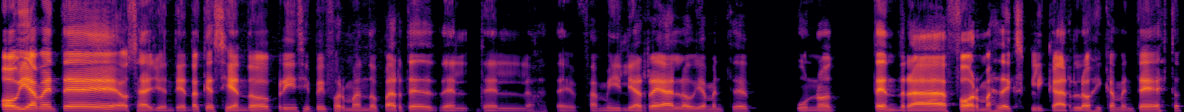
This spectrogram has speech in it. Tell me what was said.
obviamente, o sea, yo entiendo que siendo príncipe y formando parte de, de la familia real, obviamente uno tendrá formas de explicar lógicamente esto.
